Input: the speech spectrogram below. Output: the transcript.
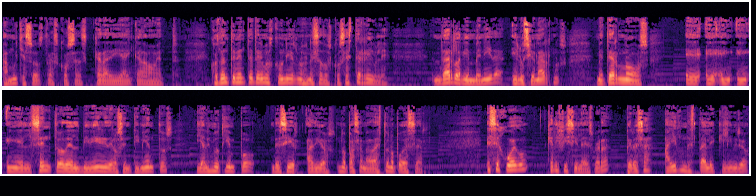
a muchas otras cosas cada día, en cada momento. Constantemente tenemos que unirnos en esas dos cosas. Es terrible dar la bienvenida, ilusionarnos, meternos eh, en, en el centro del vivir y de los sentimientos y al mismo tiempo decir adiós, no pasa nada, esto no puede ser. Ese juego, qué difícil es, ¿verdad? Pero esa, ahí es donde está el equilibrio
